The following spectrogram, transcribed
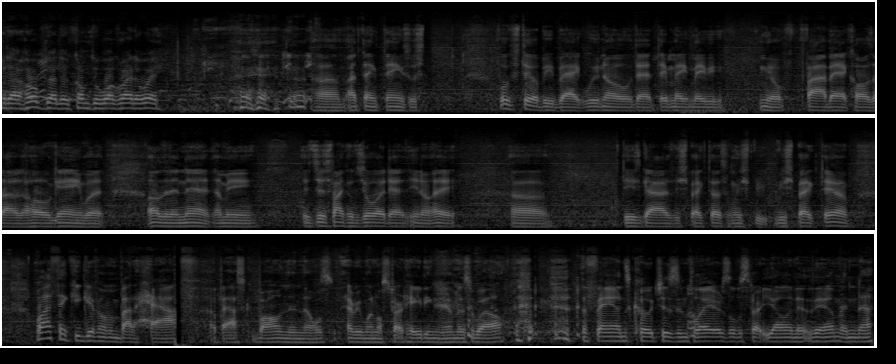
But I hope that they come to work right away. um, I think things will, will still be back. We know that they make maybe you know five bad calls out of the whole game, but other than that, I mean, it's just like a joy that you know, hey, uh, these guys respect us and we respect them. Well, I think you give them about a half of basketball, and then everyone will start hating them as well. the fans, coaches, and players will start yelling at them, and uh,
